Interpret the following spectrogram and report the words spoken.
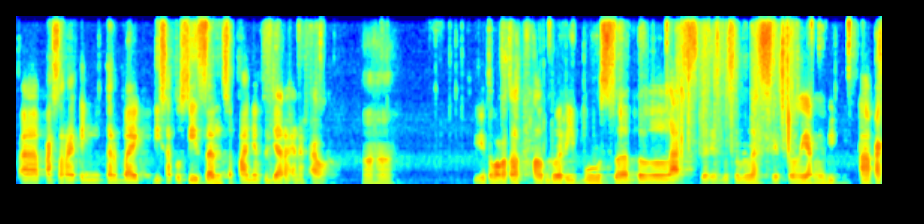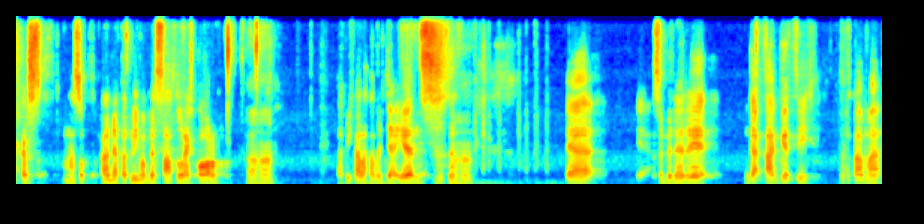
uh, passer rating terbaik di satu season sepanjang sejarah NFL. Aha. Itu kalau salah tahun 2011 2011 itu yang di, uh, Packers masuk uh, dapat 15-1 rekor Aha. tapi kalah sama Giants Aha. ya, ya sebenarnya nggak kaget sih terutama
